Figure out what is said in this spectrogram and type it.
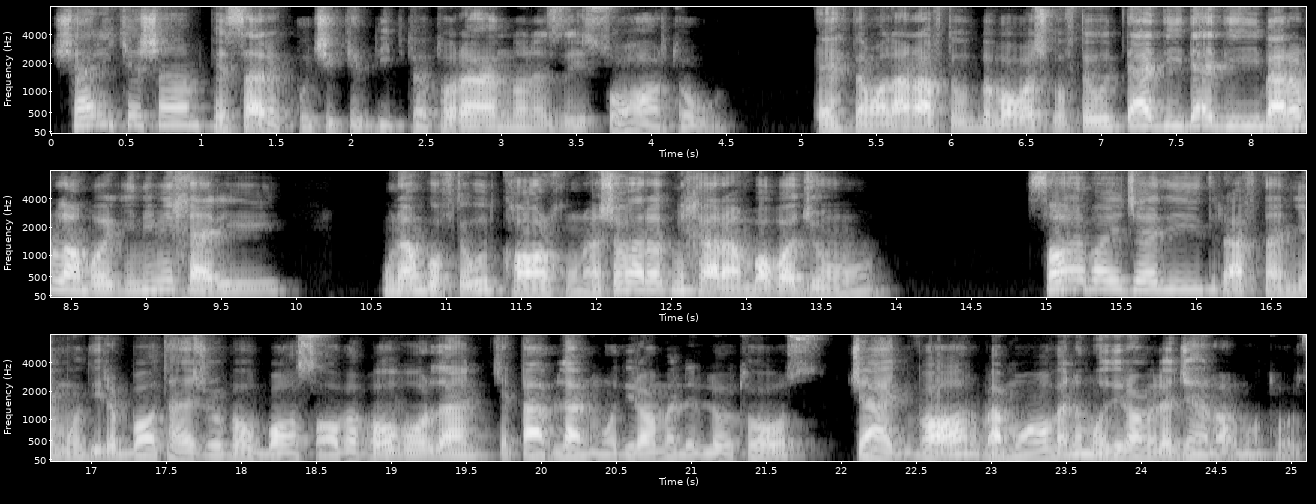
شریکشم پسر کوچیک دیکتاتور اندونزی سوهارتو بود. احتمالا رفته بود به باباش گفته بود ددی ددی برام لامبورگینی می‌خری؟ اونم گفته بود کارخونهشو برات می‌خرم بابا جون. صاحبای جدید رفتن یه مدیر با تجربه و با سابقه آوردن که قبلا مدیرعامل لوتوس، جگوار و معاون مدیرعامل جنرال موتورز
